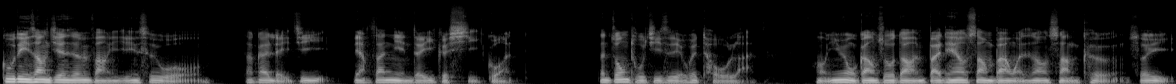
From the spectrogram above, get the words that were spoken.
固定上健身房已经是我大概累积两三年的一个习惯，但中途其实也会偷懒。哦，因为我刚刚说到，白天要上班，晚上要上课，所以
